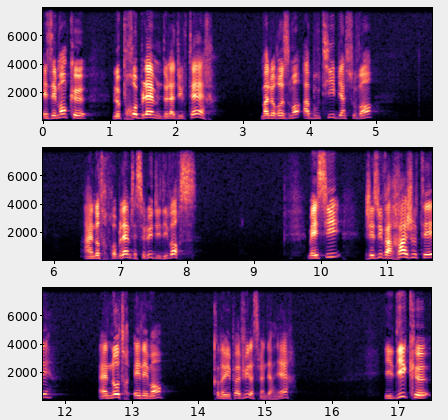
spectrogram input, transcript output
aisément que le problème de l'adultère, malheureusement, aboutit bien souvent à un autre problème, c'est celui du divorce. Mais ici, Jésus va rajouter un autre élément qu'on n'avait pas vu la semaine dernière. Il dit que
